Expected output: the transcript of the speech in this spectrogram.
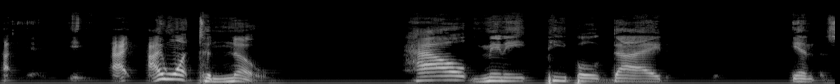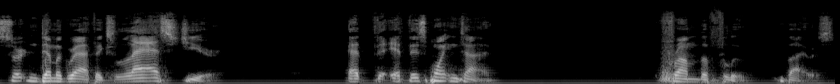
I, I, I want to know how many people died in certain demographics last year at the, at this point in time from the flu virus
